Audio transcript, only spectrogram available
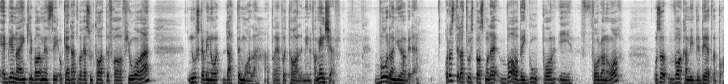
jeg begynner egentlig bare med å si ok, dette var resultatet fra fjoråret. Nå skal vi nå dette målet, etter jeg har fått tallene mine fra min sjef. Hvordan gjør vi det? Og da stiller jeg to spørsmål. Det var vi gode på i foregående år? Og så hva kan vi bli bedre på?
